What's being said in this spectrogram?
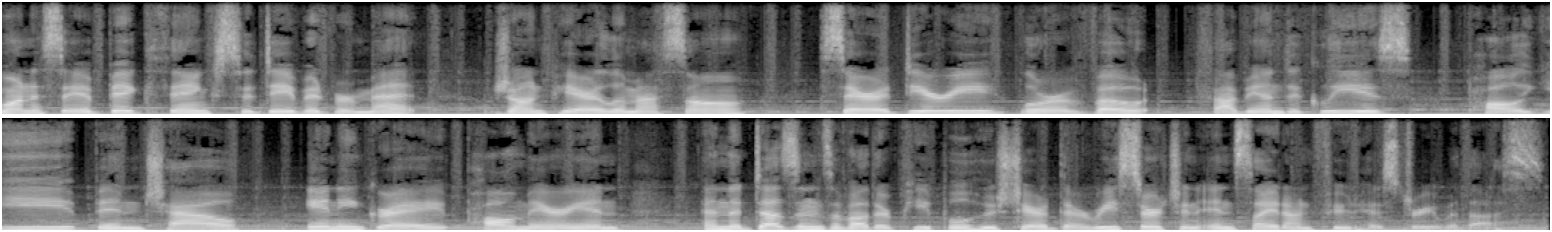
want to say a big thanks to David Vermette, Jean Pierre Lemasson, Sarah Deary, Lora Vogt, Fabien Deglise, Paul Yi, Bin Chow, Annie Gray, Paul Marion, and the dozens of other people who shared their research and insight on food history with us.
